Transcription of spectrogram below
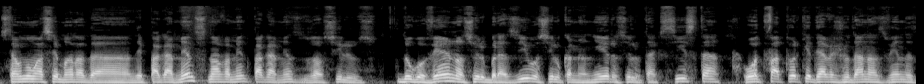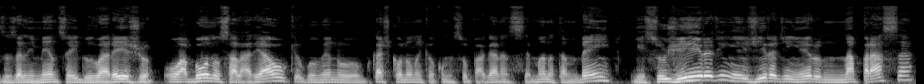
Estamos numa semana da, de pagamentos, novamente pagamentos dos auxílios do governo, Auxílio Brasil, Auxílio Caminhoneiro, Auxílio Taxista. Outro fator que deve ajudar nas vendas dos alimentos aí do varejo, o abono salarial, que o governo Caixa Econômica começou a pagar nessa semana também. Isso gira dinheiro, gira dinheiro na praça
